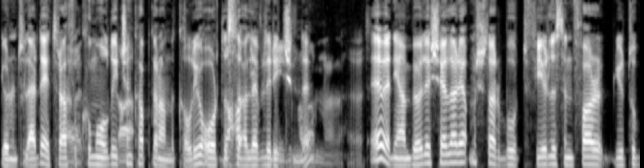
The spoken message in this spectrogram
görüntülerde etrafı Evet. kum olduğu için Daha- kapkaranlık kalıyor. Ortası Daha alevler etkileyici içinde. Evet. Evet yani böyle şeyler yapmışlar. Bu Fearless and Far YouTube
